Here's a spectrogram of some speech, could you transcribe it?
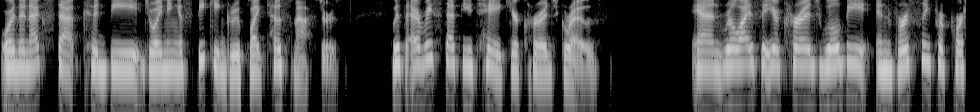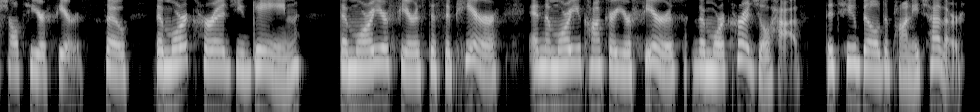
Or the next step could be joining a speaking group like Toastmasters. With every step you take, your courage grows. And realize that your courage will be inversely proportional to your fears. So the more courage you gain, the more your fears disappear. And the more you conquer your fears, the more courage you'll have. The two build upon each other.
